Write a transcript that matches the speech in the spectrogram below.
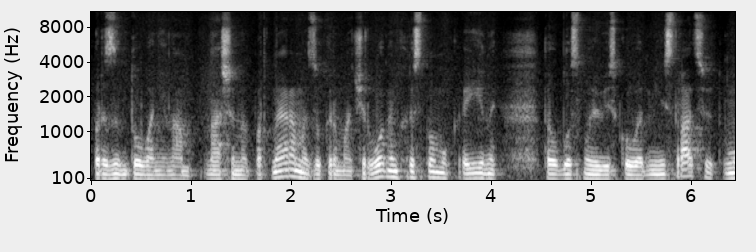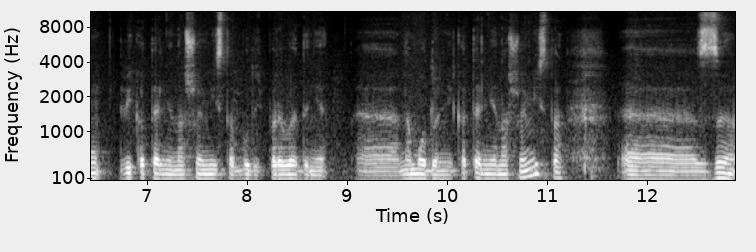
презентовані нам нашими партнерами, зокрема Червоним Хрестом України та обласною військовою адміністрацією. Тому дві котельні нашого міста будуть переведені е, на модульні котельні нашого міста е, з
